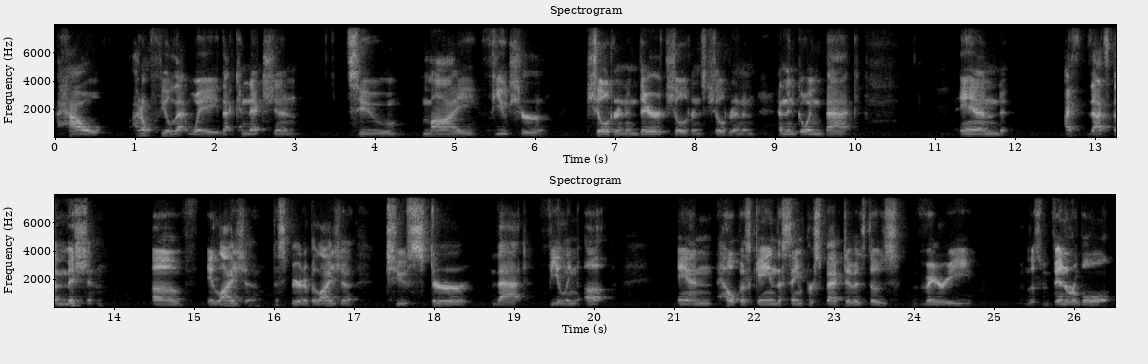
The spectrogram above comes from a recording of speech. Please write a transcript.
how I don't feel that way, that connection to my future children and their children's children and and then going back and I that's the mission of Elijah, the spirit of Elijah to stir that feeling up and help us gain the same perspective as those very those venerable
